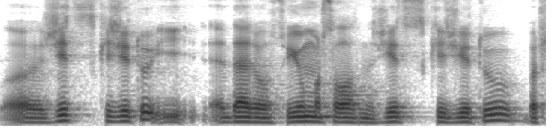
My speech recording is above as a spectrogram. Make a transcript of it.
ә, жетістікке жету дәл осы юмор саласында жетістікке жету бір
